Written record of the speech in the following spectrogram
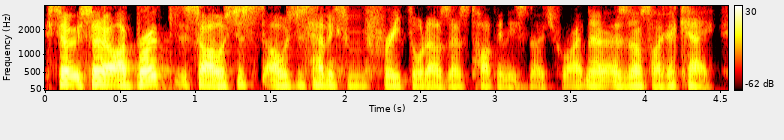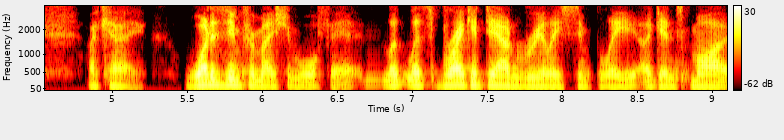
so so I broke so I was just I was just having some free thought as I was typing these notes right now as I was like okay okay what is information warfare? Let, us break it down really simply against my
